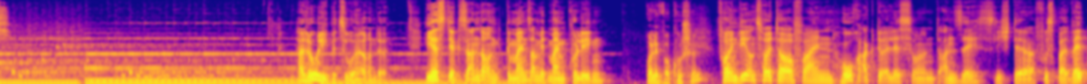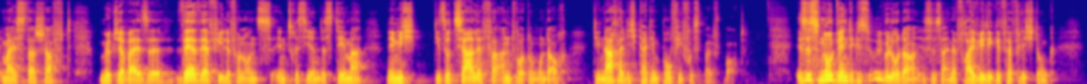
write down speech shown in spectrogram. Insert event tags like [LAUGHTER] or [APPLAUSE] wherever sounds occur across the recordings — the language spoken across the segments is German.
Hallo, liebe Zuhörende. Hier ist Dirk Sander und gemeinsam mit meinem Kollegen Oliver Kuschel freuen wir uns heute auf ein hochaktuelles und ansässlich der Fußball-Weltmeisterschaft möglicherweise sehr, sehr viele von uns interessierendes Thema, nämlich die soziale Verantwortung und auch die Nachhaltigkeit im Profifußballsport. Ist es notwendiges Übel oder ist es eine freiwillige Verpflichtung?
